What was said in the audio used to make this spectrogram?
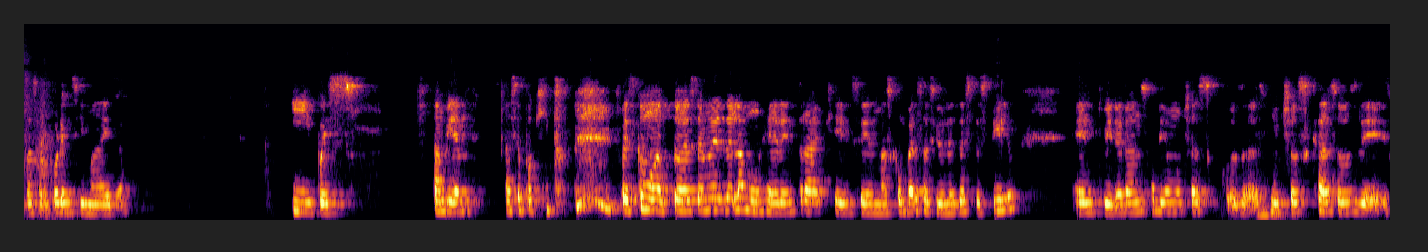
pasar por encima de ella. Y pues también hace poquito, pues como todo este mes de la mujer entra que se den más conversaciones de este estilo, en Twitter han salido muchas cosas, muchos casos de,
